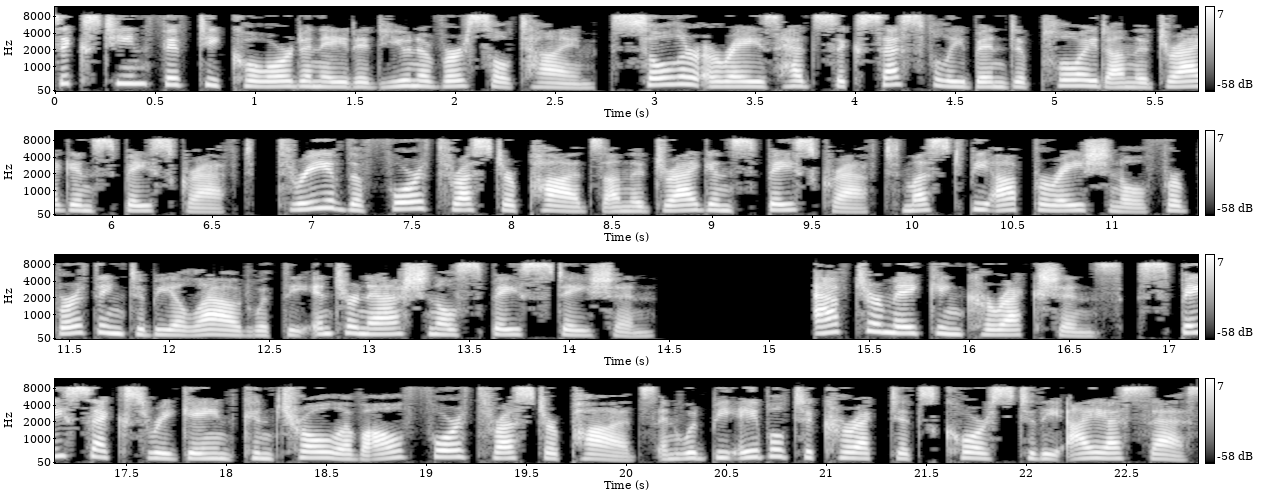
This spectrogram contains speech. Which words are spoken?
1650 Coordinated Universal Time, solar arrays had successfully been deployed on the Dragon spacecraft. Three of the four thruster pods on the Dragon spacecraft must be operational for berthing to be allowed with the International Space Station. After making corrections, SpaceX regained control of all four thruster pods and would be able to correct its course to the ISS,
